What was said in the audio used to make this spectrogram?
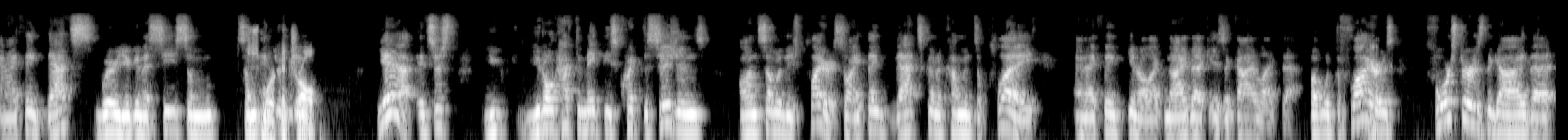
And I think that's where you're going to see some, some more control. Yeah. It's just, you, you don't have to make these quick decisions on some of these players. So I think that's going to come into play. And I think, you know, like Nybeck is a guy like that. But with the Flyers, Foerster is the guy that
